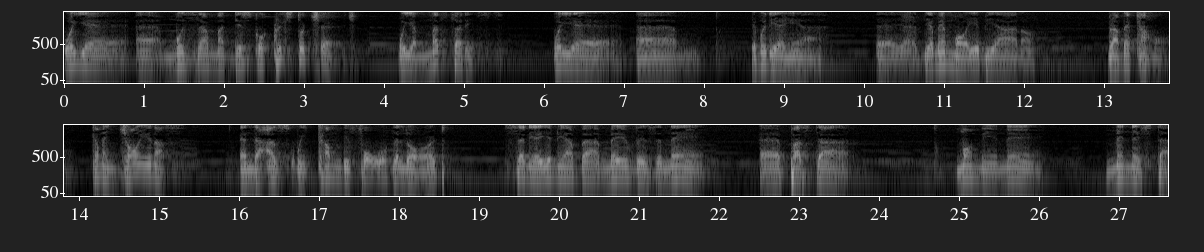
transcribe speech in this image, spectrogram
woyɛ uh, Musama Disco christo church We woyɛ methodist woyɛ um, ɛmu deɛ ahia uh, deɛ memmɔɔyɛ biara no bra bɛka ho. Come and join us. And as we come before the lord sɛnea yɛ nuaba mavis ne uh, pastor mommy ne minister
